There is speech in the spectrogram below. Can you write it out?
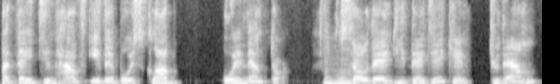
but they didn't have either a boys club or a mentor mm-hmm. so the, the idea came to them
